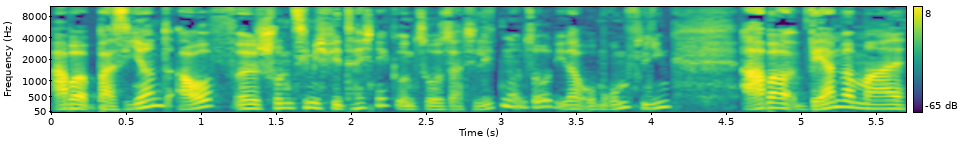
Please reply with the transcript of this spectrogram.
aber basierend auf äh, schon ziemlich viel Technik und so Satelliten und so, die da oben rumfliegen. Aber wären wir mal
